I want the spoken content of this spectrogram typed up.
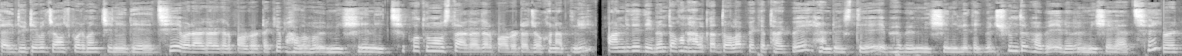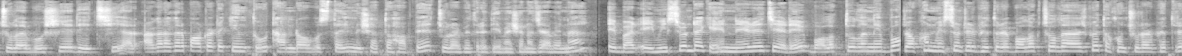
তাই দুই টেবিল চামচ পরিমাণ চিনি দিয়েছি। এবার আগার আগার পাউডারটাকে ভালোভাবে মিশিয়ে নিচ্ছি। প্রথম অবস্থায় আগার আগার পাউডারটা যখন আপনি পানিতে দিবেন, তখন হালকা দলা পেকে থাকবে। হ্যান্ড উইক্স দিয়ে এভাবে মিশিয়ে নিলে দেখবেন সুন্দরভাবে এভাবে মিশে গেছে। এবার চুলায় বসিয়ে দিচ্ছি। আর আগার আগার পাউডারটা কিন্তু ঠান্ডা অবস্থায় মেশাতে হবে। চুলার ভেতরে দিয়ে মেশানো যাবে না। এবার এই মিশ্রণটাকে নেড়ে চেড়ে বলক তুলে নেব। যখন মিশ্রণটির ভেতরে বলক চলে আসবে, তখন চুলার ভেতরে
